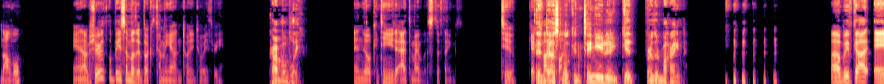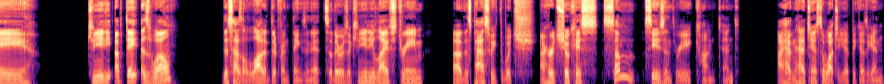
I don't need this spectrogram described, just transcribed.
Novel, and I'm sure there'll be some other books coming out in 2023, Probably. and they'll continue to add to my list of things to get And Dust will continue to get further behind. Uh, we've got a community update as well. This has a lot of different things in it. So there was a community live stream uh, this past week, which I heard showcase some season three content. I haven't had a chance to watch it yet because, again,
